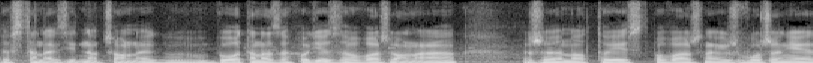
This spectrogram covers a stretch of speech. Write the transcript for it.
w Stanach Zjednoczonych. Było to na Zachodzie zauważone, że no to jest poważne już włożenie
